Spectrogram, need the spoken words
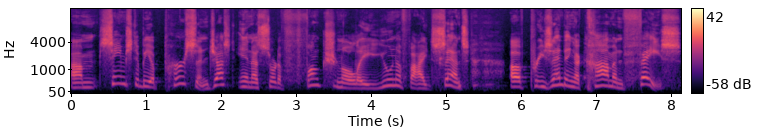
um, seems to be a person just in a sort of functionally unified sense of presenting a common face,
